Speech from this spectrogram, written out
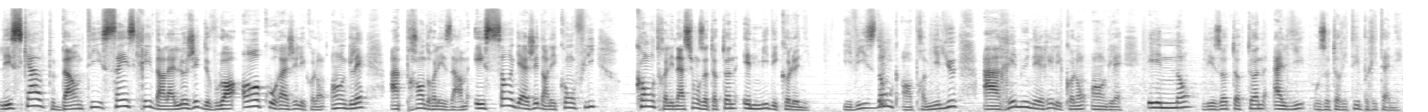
Les scalp bounties s'inscrivent dans la logique de vouloir encourager les colons anglais à prendre les armes et s'engager dans les conflits contre les nations autochtones ennemies des colonies. Ils visent donc, en premier lieu, à rémunérer les colons anglais et non les autochtones alliés aux autorités britanniques.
